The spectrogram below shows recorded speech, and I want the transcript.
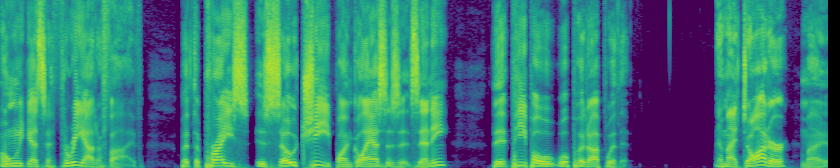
only gets a three out of five, but the price is so cheap on glasses at Zenni that people will put up with it. And my daughter, my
